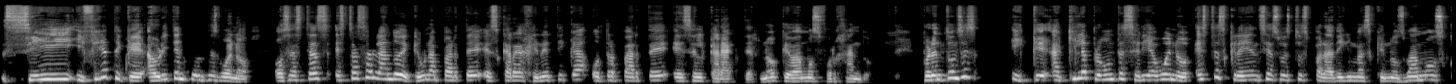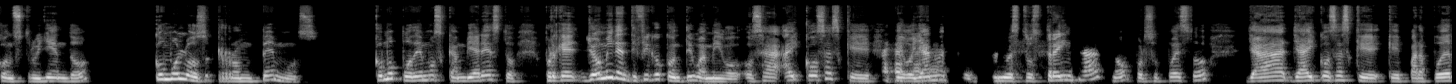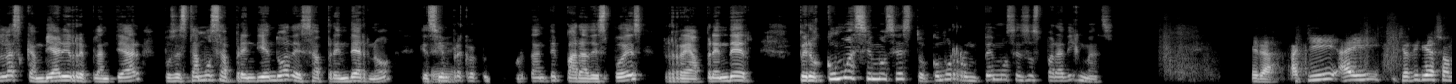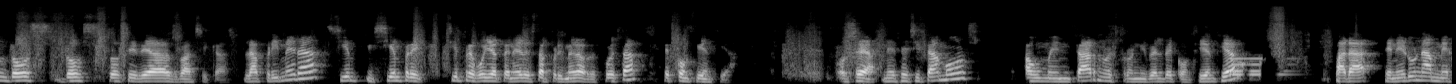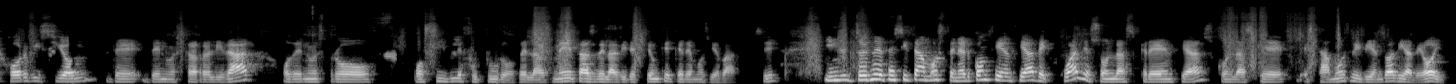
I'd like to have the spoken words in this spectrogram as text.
Sí, y fíjate que ahorita entonces, bueno, o sea, estás, estás hablando de que una parte es carga genética, otra parte es el carácter, ¿no? Que vamos forjando. Pero entonces, y que aquí la pregunta sería, bueno, estas creencias o estos paradigmas que nos vamos construyendo, ¿cómo los rompemos? ¿Cómo podemos cambiar esto? Porque yo me identifico contigo, amigo. O sea, hay cosas que, digo, ya a nuestros 30, ¿no? Por supuesto, ya, ya hay cosas que, que, para poderlas cambiar y replantear, pues estamos aprendiendo a desaprender, ¿no? Que siempre creo que es importante para después reaprender. Pero ¿cómo hacemos esto? ¿Cómo rompemos esos paradigmas? Mira, aquí hay, yo diría son dos, ideas básicas. La primera, siempre, siempre, siempre voy a tener esta primera respuesta, es conciencia. O sea, necesitamos aumentar nuestro nivel de conciencia para tener una mejor visión de, de, nuestra realidad o de nuestro posible futuro, de las metas, de la dirección que queremos llevar. ¿sí? Y entonces necesitamos tener conciencia de cuáles son las creencias con las que estamos viviendo a día de hoy.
